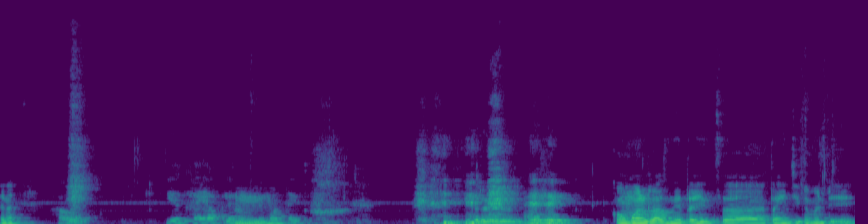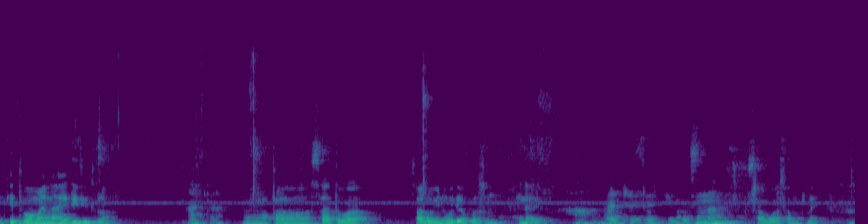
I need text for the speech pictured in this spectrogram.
है ना? हो. एक आहे आपल्या मोठा तर कोमल राजने ताईंचा कमेंट आहे कितवा महिना आहे दिदी तुला आता अं, आता सातवा चालू होईन उद्यापासून है ना रे हा अठरा तारखेपासून हम्म, सहावा संपलाय हा.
